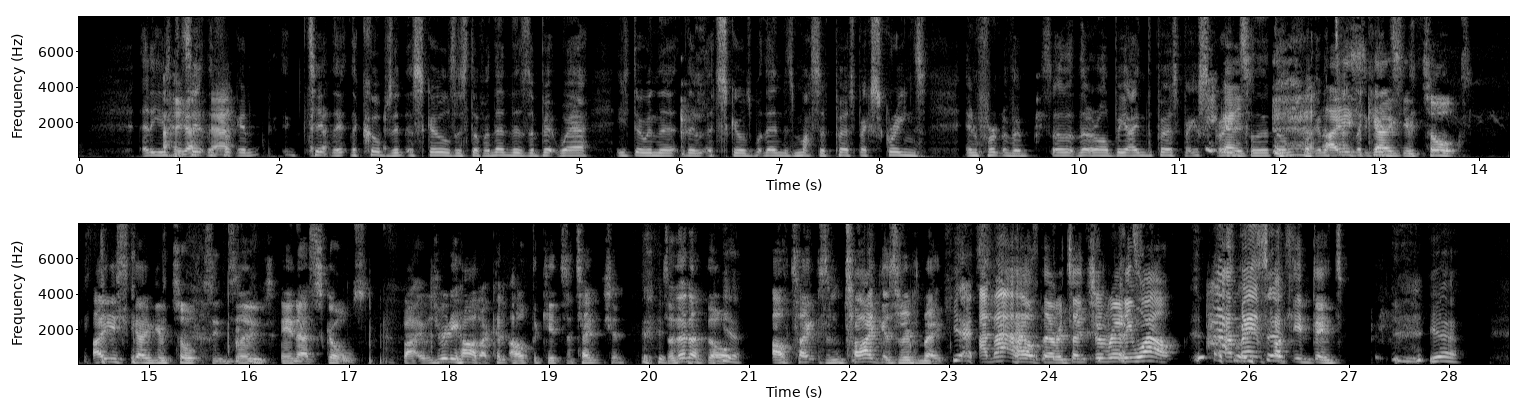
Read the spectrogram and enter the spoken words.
And he used to Yeah, take the yeah. fucking take the, the cubs into schools and stuff. And then there's a bit where he's doing the, the at schools, but then there's massive perspex screens in front of him, so that they're all behind the perspex screen, goes, so they don't fucking attack I used the to go and kids. give talks. I used to go and give talks in zoos, in uh, schools, but it was really hard. I couldn't hold the kids' attention. So then I thought, Yeah. I'll take some tigers with me. Yes. And that held their attention really well. I what bet it fucking did. Yeah.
